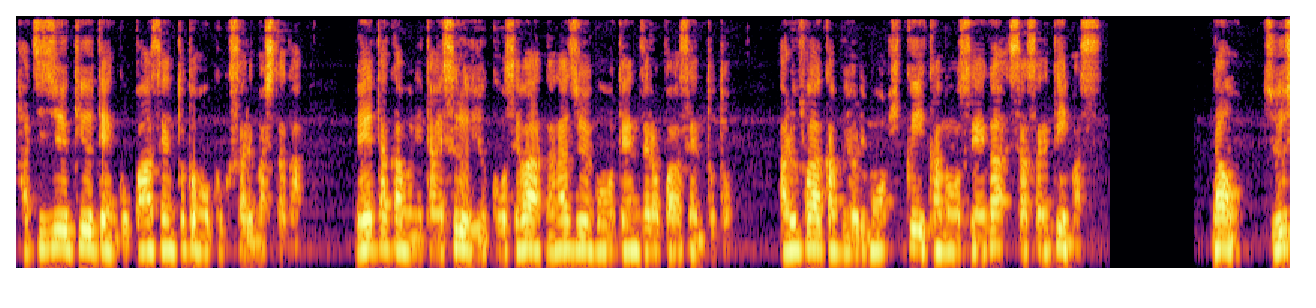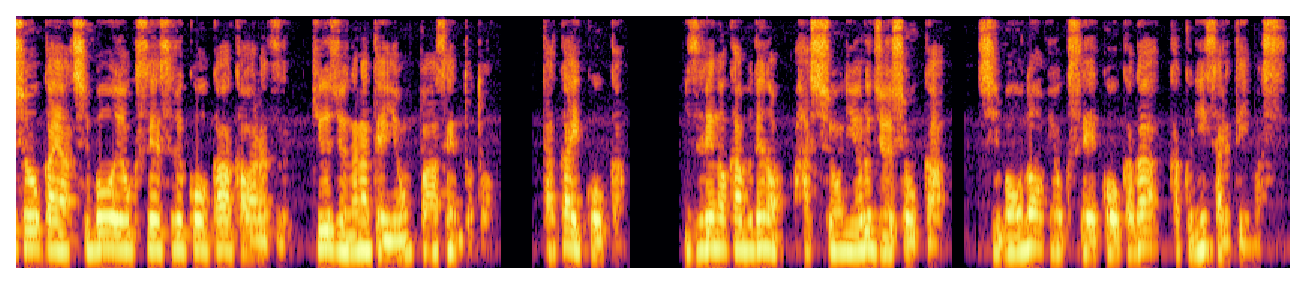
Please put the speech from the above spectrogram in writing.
89.5%と報告されましたが、ベータ株に対する有効性は75.0%と、アルファ株よりも低い可能性が示唆されています。なお、重症化や死亡を抑制する効果は変わらず、97.4%と高い効果、いずれの株での発症による重症化、死亡の抑制効果が確認されています。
